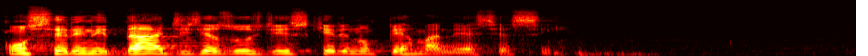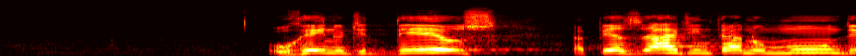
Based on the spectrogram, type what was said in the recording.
com serenidade, Jesus disse que ele não permanece assim. O reino de Deus, apesar de entrar no mundo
